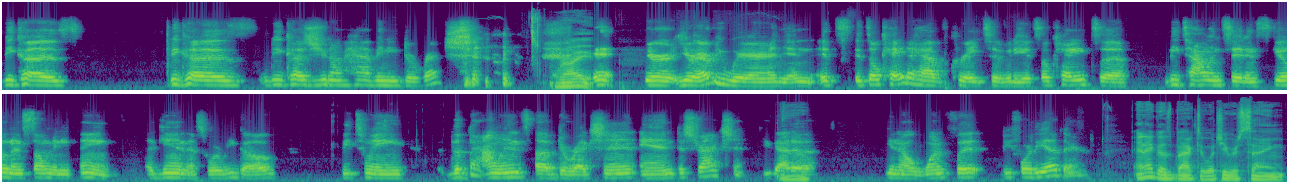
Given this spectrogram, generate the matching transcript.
because because because you don't have any direction. Right. You're you're everywhere and, and it's it's okay to have creativity. It's okay to be talented and skilled in so many things. Again that's where we go between the balance of direction and distraction. You gotta yeah. you know one foot before the other and that goes back to what you were saying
